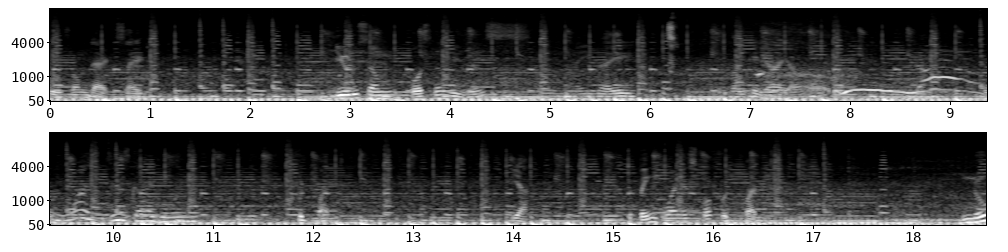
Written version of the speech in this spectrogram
go from that side Due to some personal reasons, नहीं भाई संभल के जा यार. Why is this guy going footpath? Yeah, the pink one is for footpath. No,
